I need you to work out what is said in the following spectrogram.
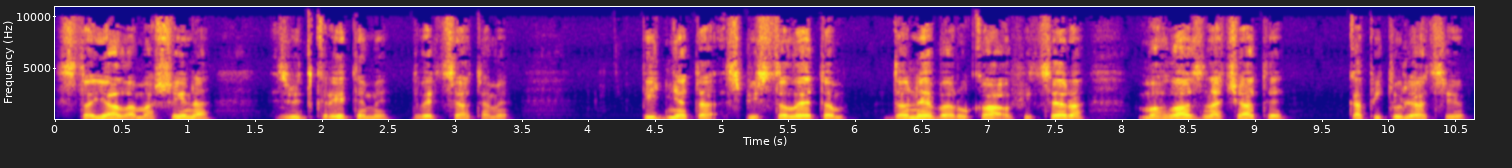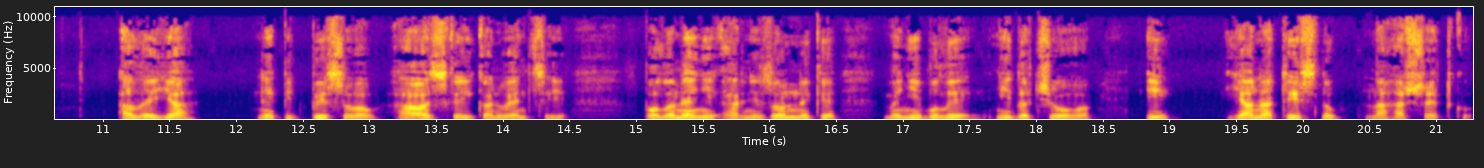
стояла машина з відкритими дверцятами. Піднята з пістолетом до неба рука офіцера могла означати капітуляцію, але я не підписував Гаазької конвенції. Полонені гарнізонники мені були ні до чого, і я натиснув на гашетку.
